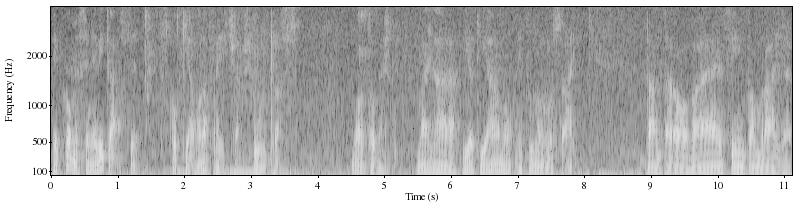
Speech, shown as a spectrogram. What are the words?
e come se nevicasse scocchiamo la freccia ultras. Molto bene. Vai Lara io ti amo e tu non lo sai tanta roba eh film Tomb Raider.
